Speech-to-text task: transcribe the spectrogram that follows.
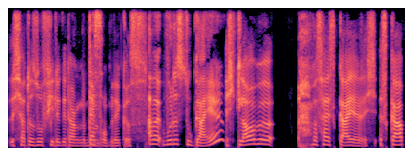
ich hatte so viele Gedanken in Das- dem Augenblick. Aber wurdest du geil? Ich glaube, was heißt geil? Ich, es gab,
